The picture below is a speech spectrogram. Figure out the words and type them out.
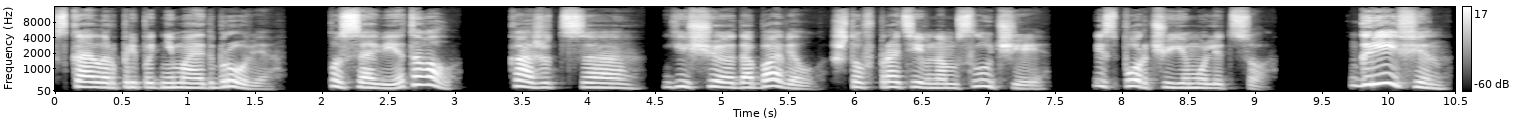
Скайлор приподнимает брови. Посоветовал? Кажется, еще я добавил, что в противном случае испорчу ему лицо. «Гриффин!»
